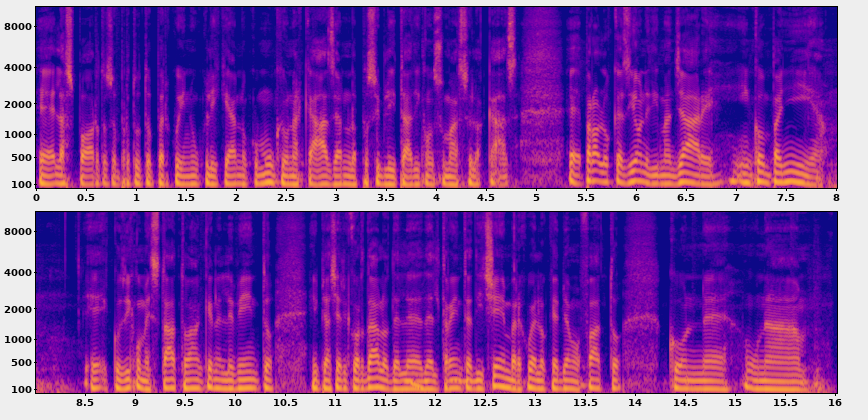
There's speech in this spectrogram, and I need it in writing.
eh, l'asporto, soprattutto per quei nuclei che hanno comunque una casa, hanno la possibilità di consumarselo a casa. Eh, però l'occasione di mangiare in compagnia e così come è stato anche nell'evento, mi piace ricordarlo, del, del 30 dicembre, quello che abbiamo fatto con eh, una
